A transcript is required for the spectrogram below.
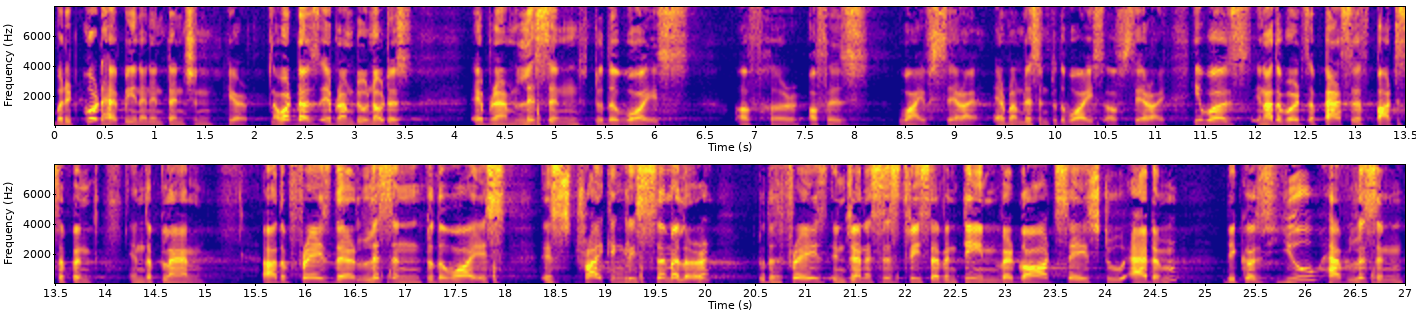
but it could have been an intention here. Now, what does Abram do? Notice, Abram listened to the voice of, her, of his wife, Sarai. Abram listened to the voice of Sarai. He was, in other words, a passive participant in the plan. Uh, the phrase there, listen to the voice, is strikingly similar to the phrase in Genesis 3:17 where God says to Adam, "Because you have listened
